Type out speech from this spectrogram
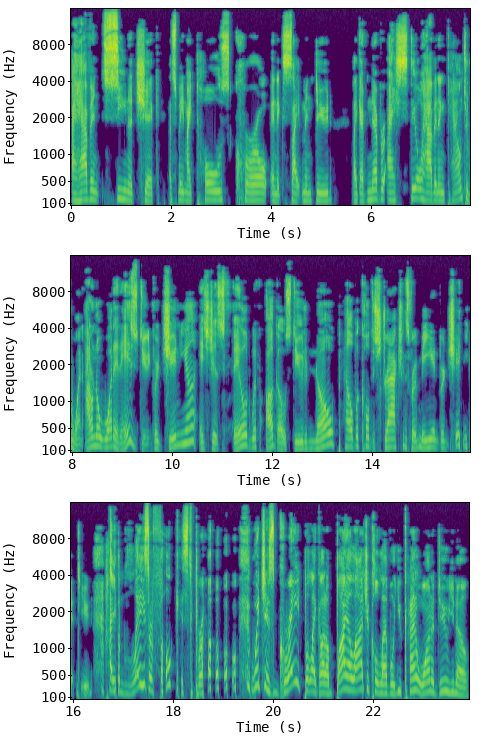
I haven't seen a chick that's made my toes curl in excitement, dude. Like I've never, I still haven't encountered one. I don't know what it is, dude. Virginia is just filled with uggos, dude. No pelvical distractions for me in Virginia, dude. I am laser focused, bro. Which is great, but like on a biological level, you kind of want to do, you know,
